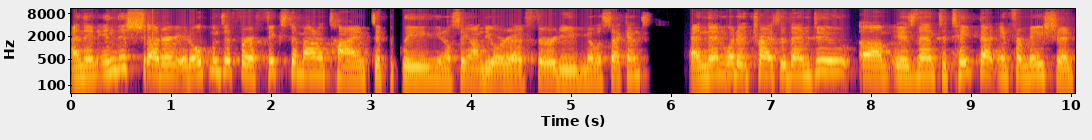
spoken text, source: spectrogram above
And then in this shutter, it opens it for a fixed amount of time, typically, you know, say on the order of 30 milliseconds. And then what it tries to then do um, is then to take that information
